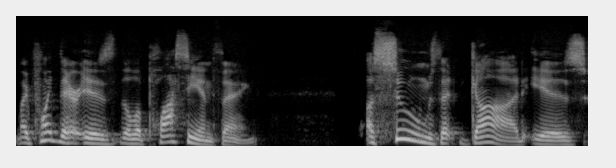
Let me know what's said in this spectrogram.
My point there is the Laplacian thing assumes that God is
